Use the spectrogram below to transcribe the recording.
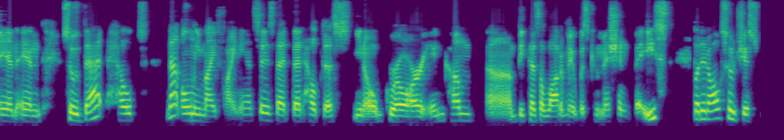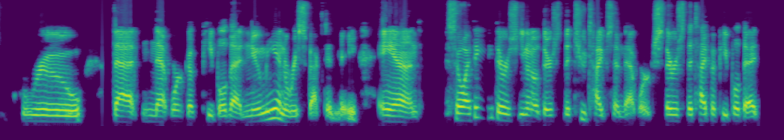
and and so that helped not only my finances that that helped us you know grow our income um, because a lot of it was commission based, but it also just grew that network of people that knew me and respected me and so I think there's, you know, there's the two types of networks. There's the type of people that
